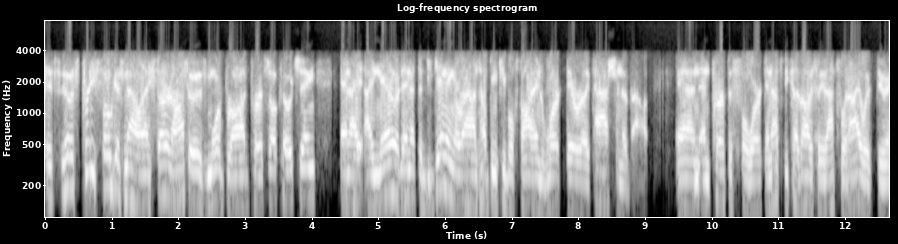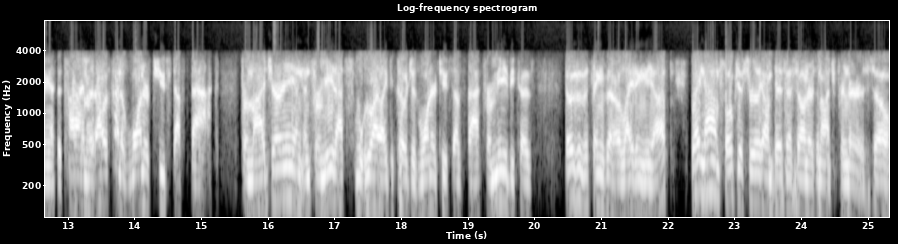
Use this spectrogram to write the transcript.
It's it was pretty focused now. And I started off, it was more broad personal coaching, and I, I narrowed in at the beginning around helping people find work they were really passionate about and and purposeful work. And that's because obviously that's what I was doing at the time. But I was kind of one or two steps back from my journey, and, and for me, that's who I like to coach is one or two steps back from me because those are the things that are lighting me up. Right now, I'm focused really on business owners and entrepreneurs. So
